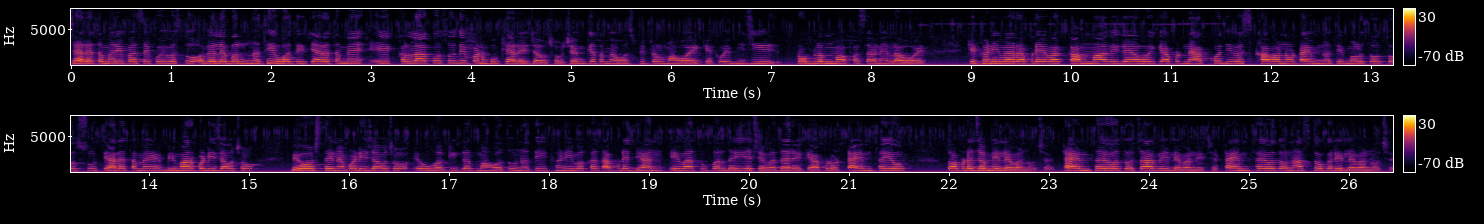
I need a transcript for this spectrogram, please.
જ્યારે તમારી પાસે કોઈ વસ્તુ અવેલેબલ નથી હોતી, ત્યારે તમે એ કલાકો સુધી પણ ભૂખ્યા રહી જાઓ છો. જેમ કે તમે હોસ્પિટલમાં હોય કે કોઈ બીજી પ્રોબ્લેમમાં ફસાણેલા હોય કે ઘણીવાર આપણે એવા કામમાં આવી ગયા હોય કે આપણને આખો દિવસ ખાવાનો ટાઈમ નથી મળતો, તો શું ત્યારે તમે બીમાર પડી જાઓ છો? બેહોશ થઈને પડી જાઓ છો, એવું હકીકતમાં હોતું નથી. ઘણી વખત આપણે ધ્યાન એ વાત ઉપર દઈએ છીએ વધારે કે આપણો ટાઈમ થયો તો આપણે જમી લેવાનું છે. ટાઈમ થયો તો ચા પી લેવાની છે. ટાઈમ થયો તો નાસ્તો કરી લેવાનો છે.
